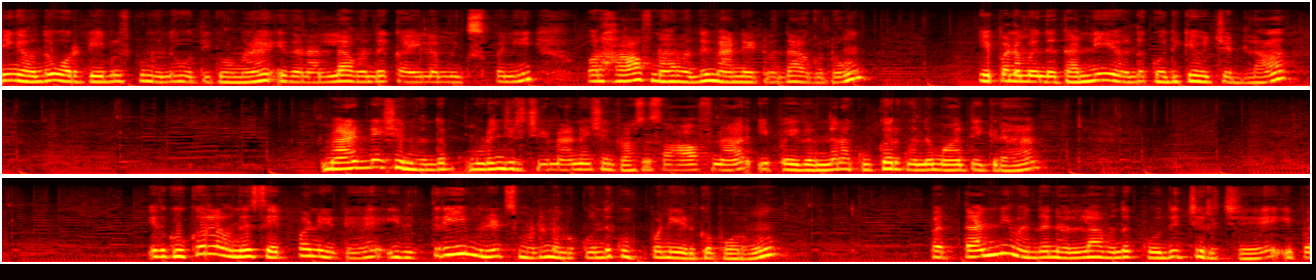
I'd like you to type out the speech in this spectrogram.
நீங்கள் வந்து ஒரு டேபிள் ஸ்பூன் வந்து ஊற்றிக்கோங்க இதை நல்லா வந்து கையில் மிக்ஸ் பண்ணி ஒரு ஹாஃப் அன் ஹவர் வந்து மேரினேட் வந்து ஆகட்டும். இப்போ நம்ம இந்த தண்ணியை வந்து கொதிக்க வச்சிடலாம். மேரினேஷன் வந்து முடிஞ்சிருச்சு. Marination process half an hour இப்போ இதை வந்து நான் குக்கருக்கு வந்து மாற்றிக்கிறேன் இது குக்கரில் வந்து செட் பண்ணிவிட்டு இது த்ரீ மினிட்ஸ் மட்டும் நமக்கு வந்து குக் பண்ணி எடுக்க போகிறோம் இப்போ தண்ணி வந்து நல்லா வந்து கொதிச்சிருச்சு. இப்போ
